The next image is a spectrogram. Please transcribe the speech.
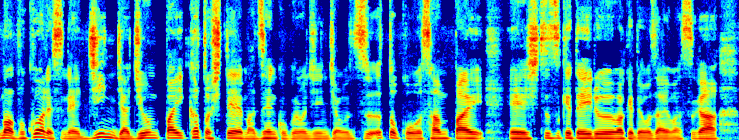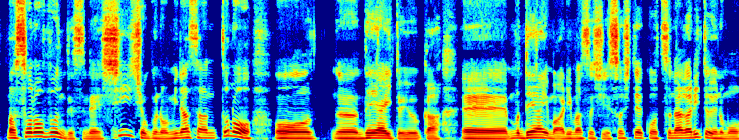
まあ僕はですね、神社巡拝家として、まあ全国の神社をずっとこう参拝、えーし続けているわけでございますが、まあその分ですね、神職の皆さんとの、うん出会いというか、えー出会いもありますし、そしてこう、つながりというのも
